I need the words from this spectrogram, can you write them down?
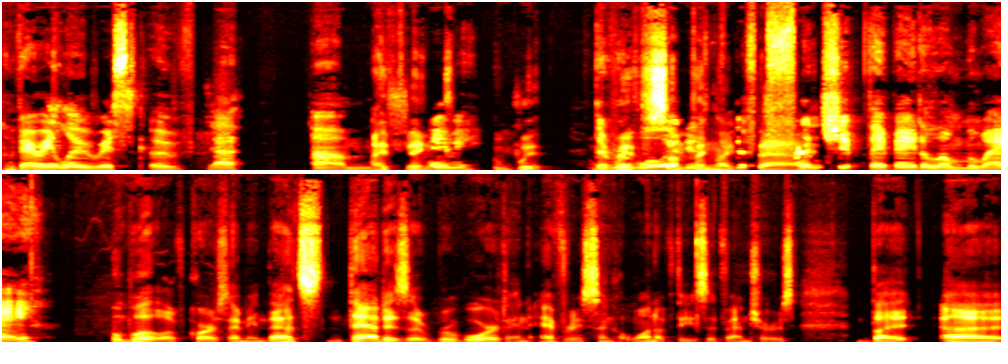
very low risk of death um I think maybe with, the with reward something like that friendship they made along the way Well, of course. I mean, that's that is a reward in every single one of these adventures. But uh,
